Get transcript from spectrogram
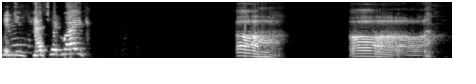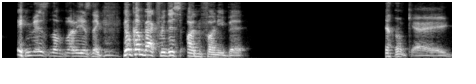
Did you catch it, Mike? Oh, oh, he missed the funniest thing. He'll come back for this unfunny bit. Okay.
